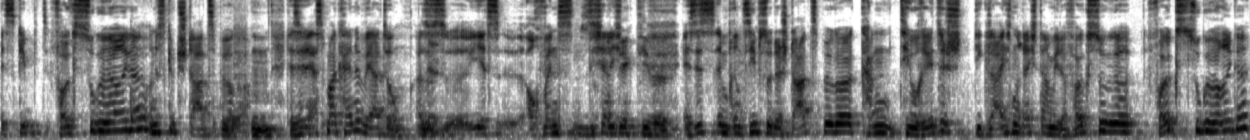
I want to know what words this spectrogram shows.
es gibt Volkszugehörige und es gibt Staatsbürger. Mhm. Das ist ja erstmal keine Wertung. Also es, äh, jetzt, auch wenn es sicherlich... objektive- Es ist im Prinzip so, der Staatsbürger kann theoretisch die gleichen Rechte haben wie der Volkszuge, Volkszugehörige.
